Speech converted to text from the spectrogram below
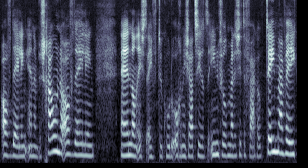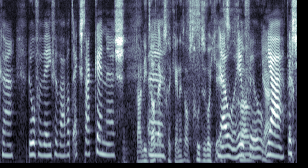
afdeling en een beschouwende afdeling. En dan is het even natuurlijk hoe de organisatie dat invult, maar er zitten vaak ook themaweken doorverweven waar wat extra kennis. Nou, niet wat Eh, extra kennis. Als het goed is, word je echt nou, heel gewoon- veel. Ja, precies.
